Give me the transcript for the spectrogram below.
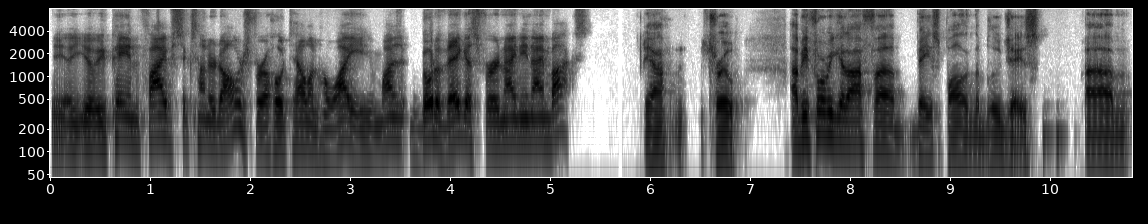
you'll be paying five, six hundred dollars for a hotel in Hawaii. You might go to Vegas for ninety nine bucks. Yeah, true. Uh, before we get off uh, baseball and the Blue Jays, um,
